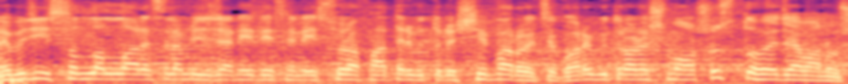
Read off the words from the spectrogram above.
নবীজি সাল্লাহ ইসলাম যে জানিয়ে দিয়েছেন, এই সুরা ফাতের ভিতরে শেফা রয়েছে। ঘরের ভিতরে অনেক সময় অসুস্থ হয়ে যায় মানুষ।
